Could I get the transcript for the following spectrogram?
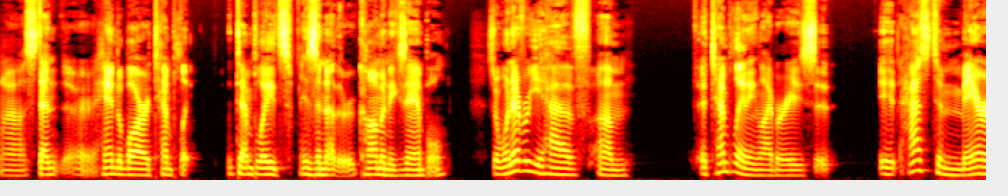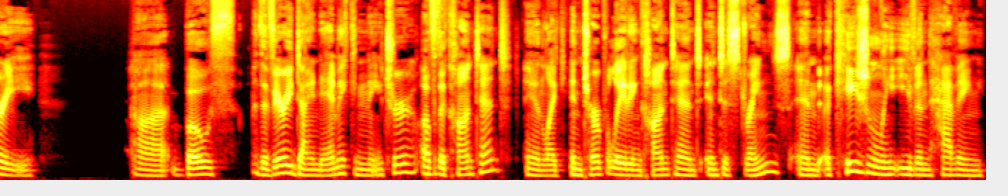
uh, stent, handlebar template templates is another common example. So whenever you have um, templating libraries, it, it, has to marry uh, both the very dynamic nature of the content and like interpolating content into strings and occasionally even having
